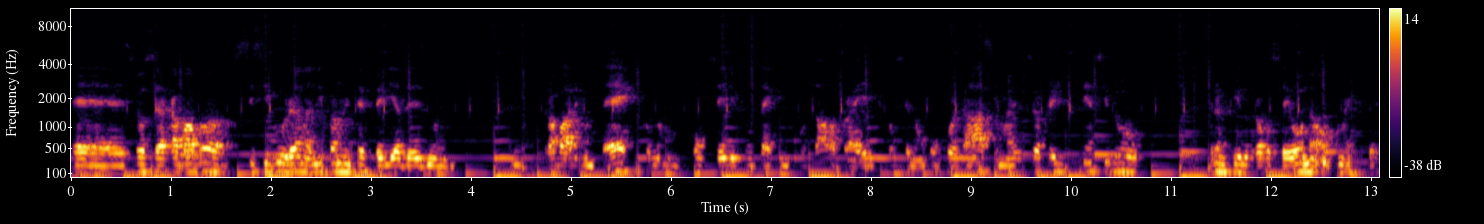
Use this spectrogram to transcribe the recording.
é, se você acabava se segurando ali para não interferir, às vezes, no, no, trabalho de um técnico, no conselho que um técnico dava para ele, que você não concordasse, mas eu acredito que tenha sido tranquilo para você ou não, como é que foi?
